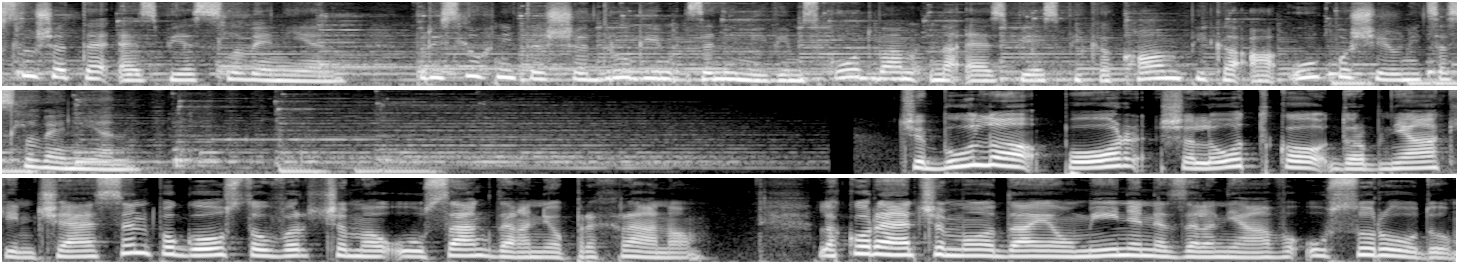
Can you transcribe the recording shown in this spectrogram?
Poslušate SBS Slovenije. Prisluhnite še drugim zanimivim zgodbam na sbsp.com.au pošiljka Slovenije. Čebulo, por, šalotko, drobnjak in česen pogosto uvrščamo v vsakdanjo prehrano. Lahko rečemo, da je omenjena zelenjava v sorodu.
